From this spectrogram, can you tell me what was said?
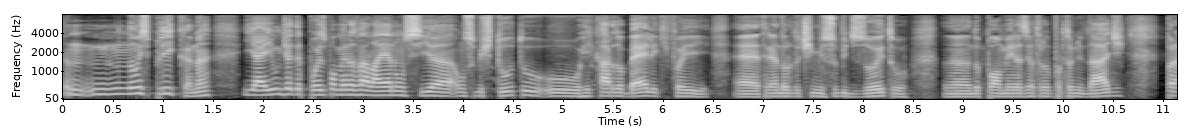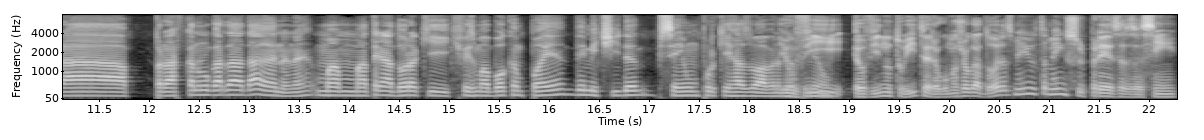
Não explica, né? E aí, um dia depois, o Palmeiras vai lá e anuncia um substituto, o Ricardo Belli, que foi é, treinador do time sub-18 uh, do Palmeiras em outra oportunidade, para para ficar no lugar da, da Ana, né? Uma, uma treinadora que, que fez uma boa campanha, demitida sem um porquê razoável, na eu minha vi, opinião. Eu vi no Twitter algumas jogadoras meio também surpresas, assim.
